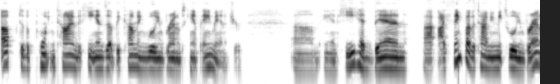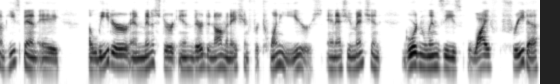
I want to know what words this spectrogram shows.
up to the point in time that he ends up becoming William Branham's campaign manager. Um, and he had been, uh, I think by the time he meets William Branham, he's been a, a leader and minister in their denomination for 20 years. And as you mentioned, Gordon Lindsay's wife, Freda,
